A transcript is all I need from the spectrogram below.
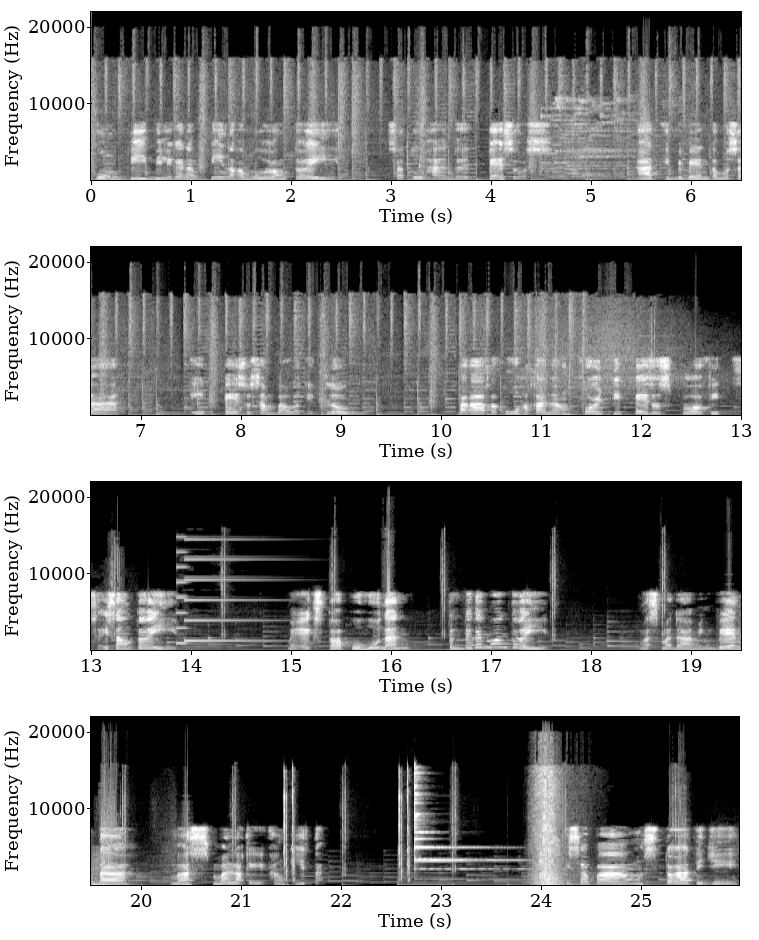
kung bibili ka ng pinakamurang tray sa 200 pesos at ibebenta mo sa 8 pesos ang bawat itlog, makakakuha ka ng 40 pesos profit sa isang tray. May extra puhunan? Dagdagan mo ang tray. Mas madaming benta, mas malaki ang kita. Isa pang strategy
